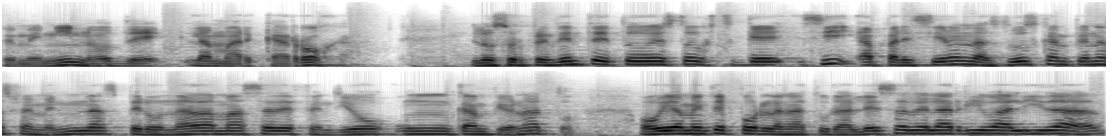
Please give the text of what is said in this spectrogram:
femenino de la marca roja. Lo sorprendente de todo esto es que sí aparecieron las dos campeonas femeninas, pero nada más se defendió un campeonato. Obviamente por la naturaleza de la rivalidad,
